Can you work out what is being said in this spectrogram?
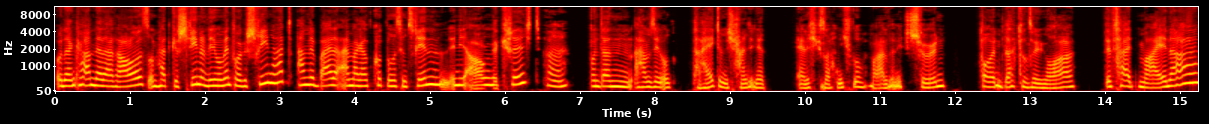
Und dann kam der da raus und hat geschrien. Und in dem Moment, wo er geschrien hat, haben wir beide einmal ganz kurz ein bisschen Tränen in die Augen gekriegt. Hm. Und dann haben sie ihn uns gezeigt und ich fand ihn jetzt ehrlich gesagt nicht so wahnsinnig schön. Und dachte so, ja, ist halt meiner.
